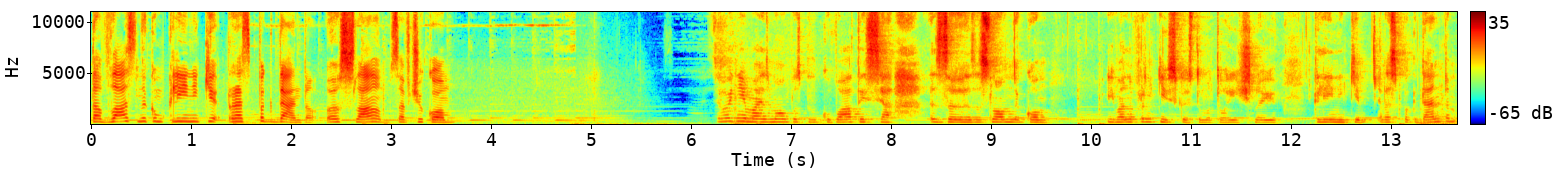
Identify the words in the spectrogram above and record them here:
та власником клініки Respect Dental Русланом Савчуком. Сьогодні я маю змогу поспілкуватися з засновником Івано-Франківської стоматологічної клініки Респектдентом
